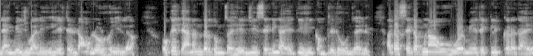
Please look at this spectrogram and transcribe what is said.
लँग्वेजवाली येथे डाउनलोड होईल. ओके त्यानंतर तुमचं हे जी सेटिंग आहे ती ही कंप्लीट होऊन जाईल. आता सेटअप नाव वर मी येथे क्लिक करत आहे.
